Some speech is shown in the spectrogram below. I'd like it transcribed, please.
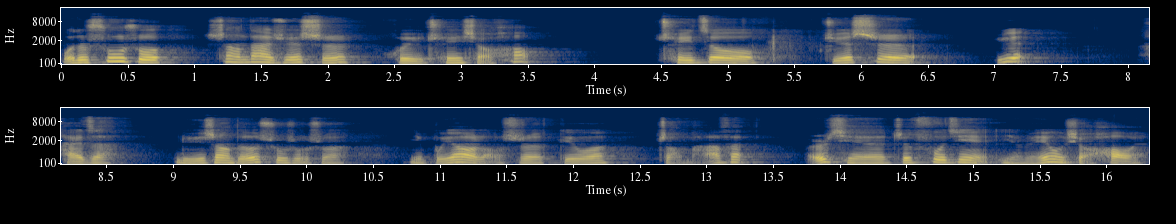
我的叔叔上大学时会吹小号，吹奏爵士乐。孩子，吕尚德叔叔说：“你不要老是给我找麻烦，而且这附近也没有小号呀。”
